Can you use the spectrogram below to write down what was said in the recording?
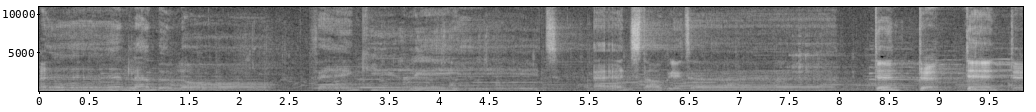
And Lambalot. Thank you, Lee. And Starglitter. Uh, dun dun dun dun.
